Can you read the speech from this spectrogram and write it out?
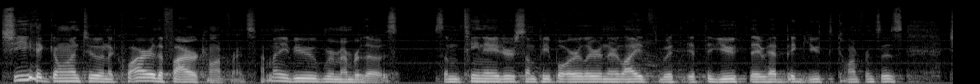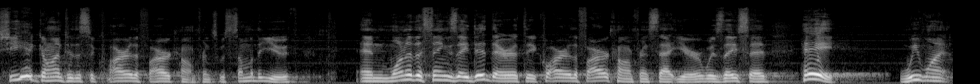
she had gone to an Acquire the Fire conference. How many of you remember those? Some teenagers, some people earlier in their life, with if the youth, they had big youth conferences. She had gone to this Acquire the Fire conference with some of the youth, and one of the things they did there at the Acquire the Fire conference that year was they said, Hey, we want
